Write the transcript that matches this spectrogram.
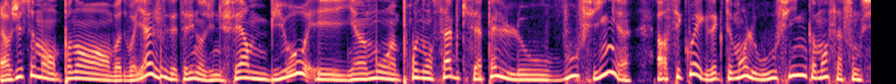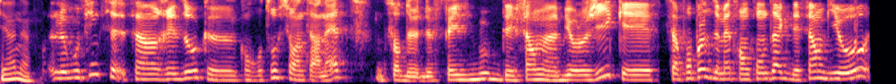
Alors justement, pendant votre voyage, vous êtes allé dans une ferme bio et il y a un mot imprononçable qui s'appelle le woofing. Alors c'est quoi exactement le woofing? Comment ça fonctionne? Le woofing, c'est un réseau qu'on retrouve sur Internet, une sorte de, Facebook des fermes biologiques et ça propose de mettre en contact des fermes bio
